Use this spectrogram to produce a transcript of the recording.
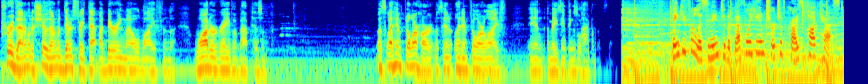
prove that. I'm going to show that. I'm going to demonstrate that by burying my old life in the water grave of baptism. Let's let him fill our heart. Let's let him fill our life and amazing things will happen. Thank you for listening to the Bethlehem Church of Christ podcast.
